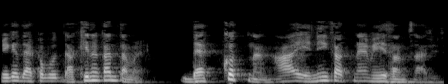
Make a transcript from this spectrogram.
මේක දැකපො දකින්නකන් තමයි. දැක්කොත් නම් ආයේ එන එකක් නැහැ මේ සංසාරෙට.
